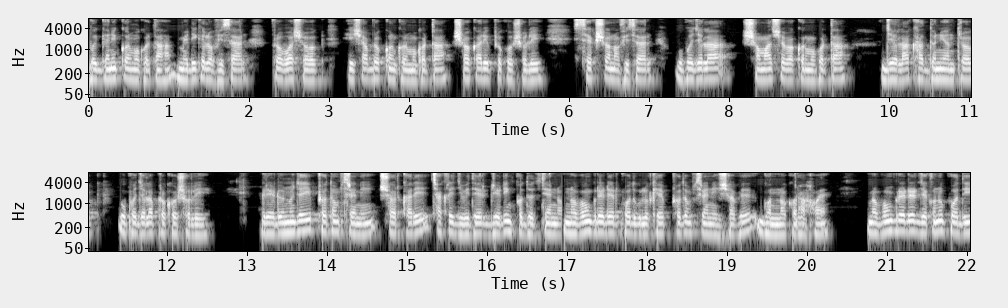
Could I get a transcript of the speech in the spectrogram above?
বৈজ্ঞানিক কর্মকর্তা, মেডিকেল অফিসার, প্রভাষক হিসাবরক্ষণ কর্মকর্তা, সহকারী প্রকৌশলী, সেকশন অফিসার, উপজেলা সমাজসেবা কর্মকর্তা জেলা খাদ্য নিয়ন্ত্রক, উপজেলা প্রকৌশলী। গ্রেড অনুযায়ী প্রথম শ্রেণি সরকারি চাকরিজীবীদের গ্রেডিং পদ্ধতিতে নবম গ্রেডের পদগুলোকে প্রথম শ্রেণি হিসাবে গণ্য করা হয়। নবম গ্রেডের যে কোনো পদই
